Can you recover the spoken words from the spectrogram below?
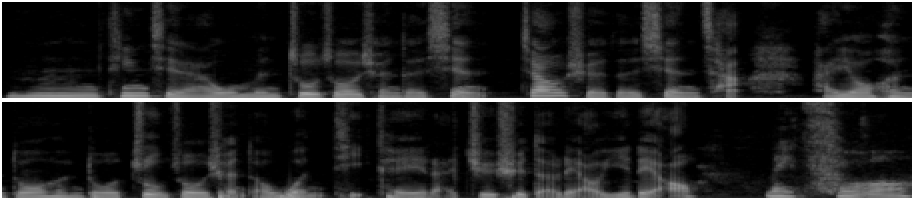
嗯，听起来我们著作权的现教学的现场还有很多很多著作权的问题可以来继续的聊一聊。没错，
